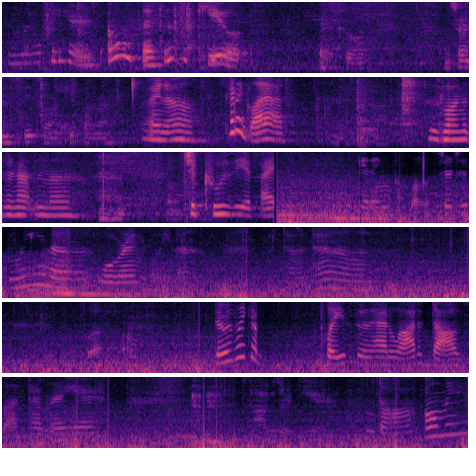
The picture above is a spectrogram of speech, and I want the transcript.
And little bears. I want this. This is cute. That's cool. I'm starting to see some more people now. I know. Kind of glad. As long as they're not in the jacuzzi if I... Getting closer to Galena. Well, we're in Galena. But downtown. Whoa. There was like a place that had a lot of dogs last time we were here. Dogs are deer? Dog? Oh, maybe...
